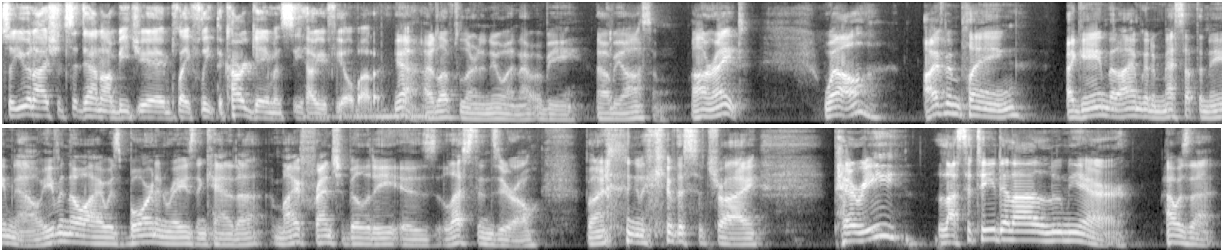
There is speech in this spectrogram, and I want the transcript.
So you and I should sit down on BGA and play Fleet the card game and see how you feel about it. Yeah, I'd love to learn a new one. That would be that would be awesome. All right. Well, I've been playing a game that I'm going to mess up the name now. Even though I was born and raised in Canada, my French ability is less than zero. But I'm going to give this a try. Paris, la cité de la lumière. How was that?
